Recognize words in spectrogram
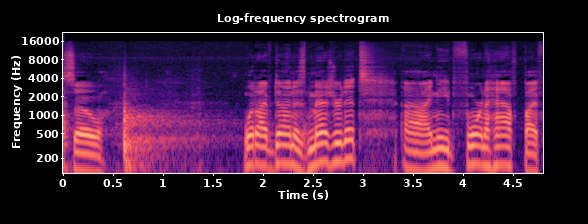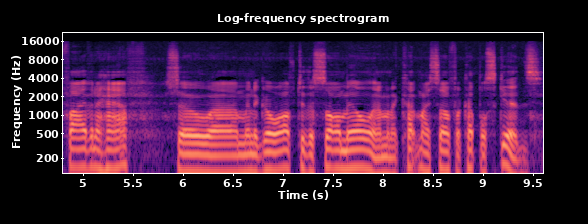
So what I've done is measured it. Uh, I need four and a half by five and a half. So uh, I'm going to go off to the sawmill and I'm going to cut myself a couple skids.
